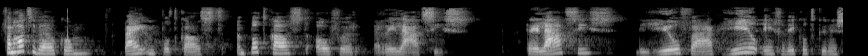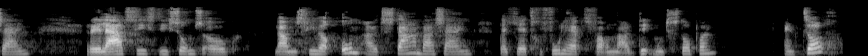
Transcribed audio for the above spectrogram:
Van harte welkom bij een podcast. Een podcast over relaties. Relaties die heel vaak heel ingewikkeld kunnen zijn. Relaties die soms ook, nou misschien wel onuitstaanbaar zijn. Dat je het gevoel hebt van, nou dit moet stoppen. En toch,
